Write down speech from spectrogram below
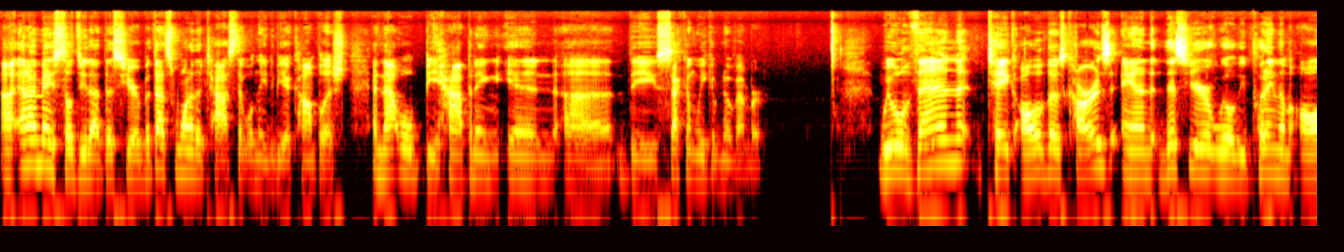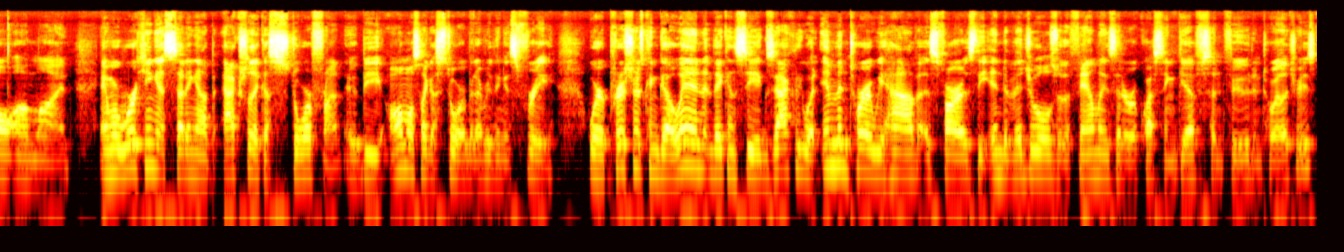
Uh, and I may still do that this year, but that's one of the tasks that will need to be accomplished. And that will be happening in uh, the second week of November. We will then take all of those cards, and this year we'll be putting them all online. And we're working at setting up actually like a storefront. It would be almost like a store, but everything is free, where parishioners can go in, they can see exactly what inventory we have as far as the individuals or the families that are requesting gifts and food and toiletries,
